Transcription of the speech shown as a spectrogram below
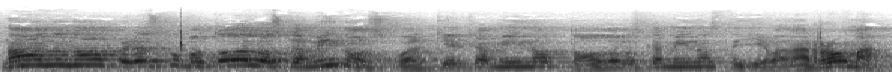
No, no, no, pero es como todos los caminos, cualquier camino, todos los caminos te llevan a Roma.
